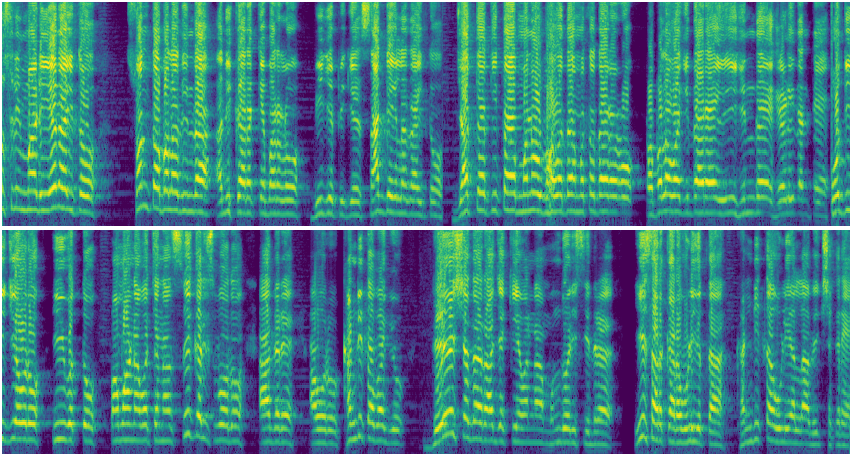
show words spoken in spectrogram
ಮುಸ್ಲಿಂ ಮಾಡಿ ಏನಾಯಿತು? ಸ್ವಂತ ಬಲದಿಂದ ಅಧಿಕಾರಕ್ಕೆ ಬರಲು ಬಿಜೆಪಿಗೆ ಸಾಧ್ಯ ಇಲ್ಲದಾಯಿತು. ಜಾತ್ಯತೀತ ಮನೋಭಾವದ ಮತದಾರರು ಪ್ರಬಲವಾಗಿದ್ದಾರೆ ಈ ಹಿಂದೆ ಹೇಳಿದಂತೆ. ಮೋದಿಜಿ ಅವರು ಇವತ್ತು ಪ್ರಮಾಣ ವಚನ ಸ್ವೀಕರಿಸಬಹುದು, ಆದರೆ ಅವರು ಖಂಡಿತವಾಗಿಯೂ ದೇಶದ ರಾಜಕೀಯವನ್ನ ಮುಂದುವರಿಸಿದ್ರೆ ಈ ಸರ್ಕಾರ ಉಳಿಯುತ್ತಾ? ಖಂಡಿತ ಉಳಿಯಲ್ಲ ವೀಕ್ಷಕರೇ.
